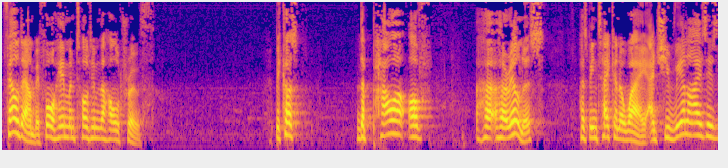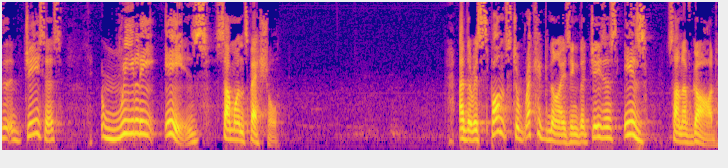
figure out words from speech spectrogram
fell down before him and told him the whole truth. Because the power of her, her illness has been taken away and she realizes that Jesus really is someone special. And the response to recognizing that Jesus is Son of God,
